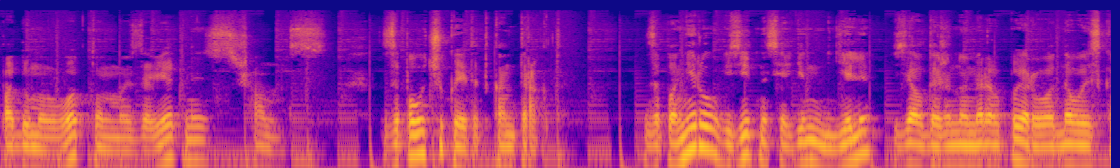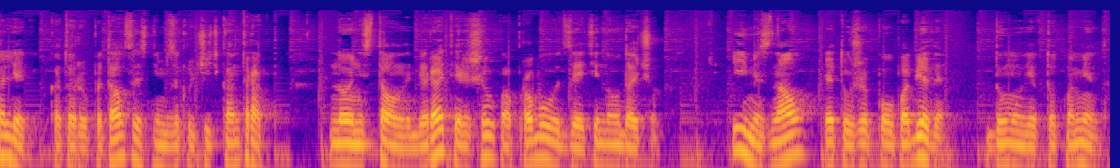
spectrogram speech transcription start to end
Подумал, вот он мой заветный шанс. Заполучу-ка этот контракт. Запланировал визит на середину недели, взял даже номер ЛПР у одного из коллег, который пытался с ним заключить контракт, но не стал набирать и решил попробовать зайти на удачу. Имя знал, это уже полпобеды, думал я в тот момент.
